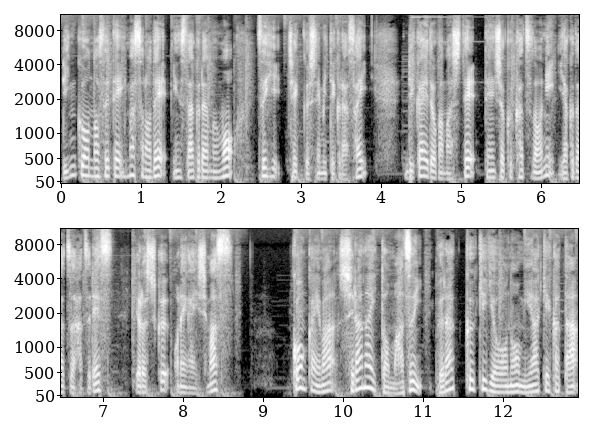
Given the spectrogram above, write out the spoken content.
リンクを載せていますので、インスタグラムもぜひチェックしてみてください。理解度が増して転職活動に役立つはずです。よろしくお願いします。今回は知らないとまずいブラック企業の見分け方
